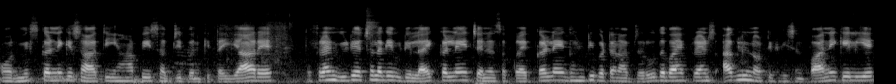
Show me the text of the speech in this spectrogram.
और मिक्स करने के साथ ही यहाँ पे सब्ज़ी बन के तैयार है। तो फ्रेंड, वीडियो अच्छा लगे, वीडियो लाइक कर लें, चैनल सब्सक्राइब कर लें, घंटी बटन आप ज़रूर दबाएँ फ्रेंड्स, अगली नोटिफिकेशन पाने के लिए।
